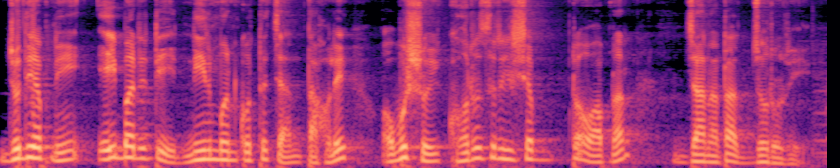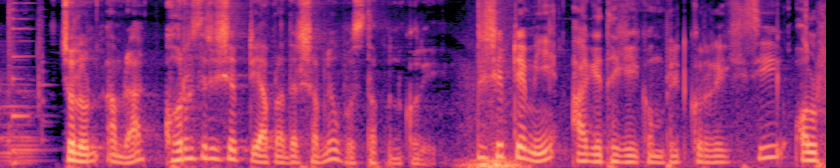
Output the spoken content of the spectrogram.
যদি আপনি এই বাড়িটি নির্মাণ করতে চান, তাহলে অবশ্যই খরচের হিসাবটাও আপনার জানাটা জরুরি। চলুন আমরা খরচের হিসেবটি আপনাদের সামনে উপস্থাপন করি। হিসেবটি আমি আগে থেকেই কমপ্লিট করে রেখেছি। অল্প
